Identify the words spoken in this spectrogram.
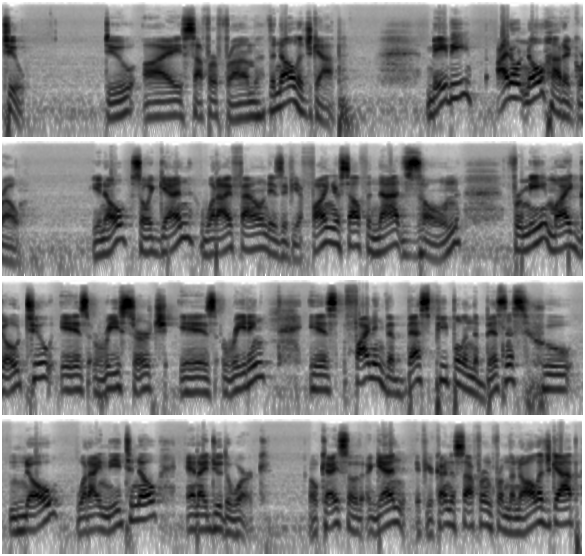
Two, do I suffer from the knowledge gap? Maybe I don't know how to grow. You know? So, again, what I found is if you find yourself in that zone, for me, my go to is research, is reading, is finding the best people in the business who know what I need to know, and I do the work. Okay, so again, if you're kind of suffering from the knowledge gap,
